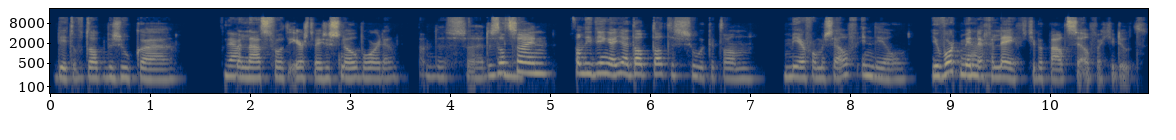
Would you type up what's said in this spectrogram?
dit of dat bezoeken. Ja. Ik ben laatst voor het eerst wezen snowboarden. Dus, eh, dus dat zijn van die dingen, ja, dat, dat is hoe ik het dan meer voor mezelf indeel. Je wordt minder geleefd, je bepaalt zelf wat je doet.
